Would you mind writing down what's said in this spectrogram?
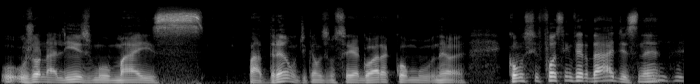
o, o jornalismo mais padrão, digamos, não sei agora como, né? como se fossem verdades, né? Uhum.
